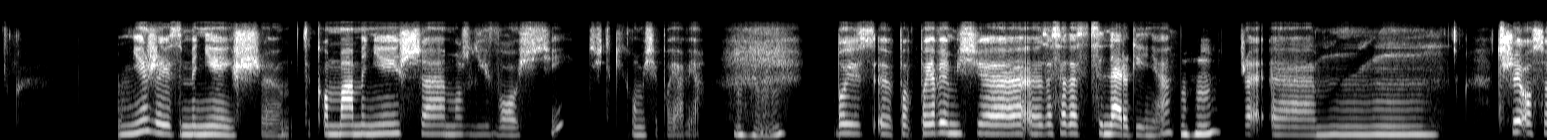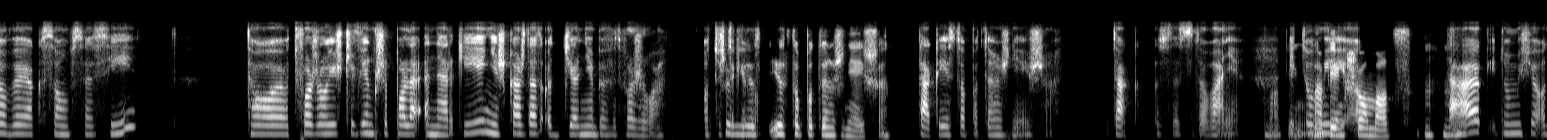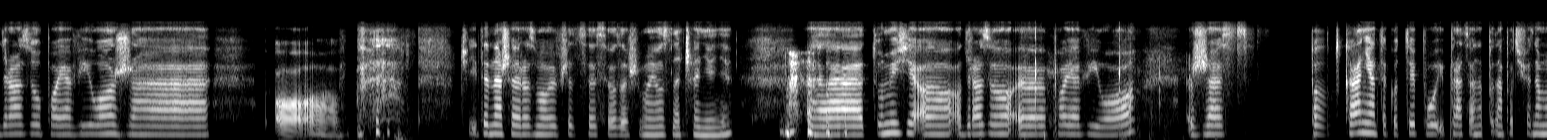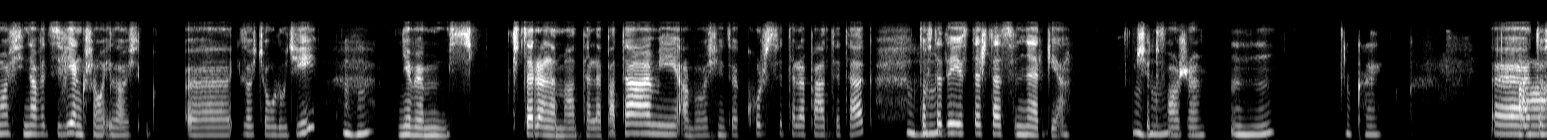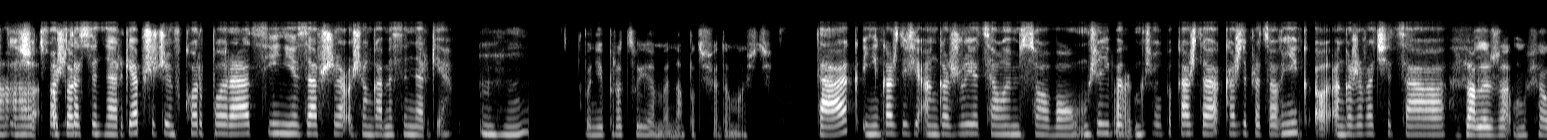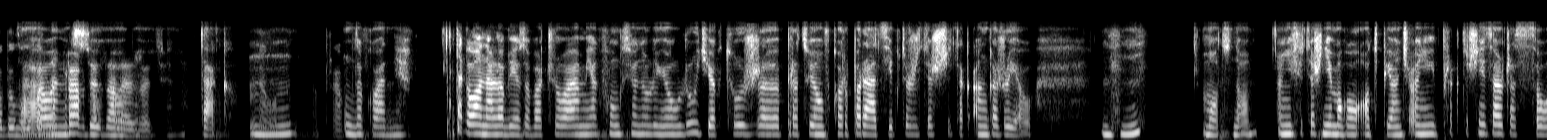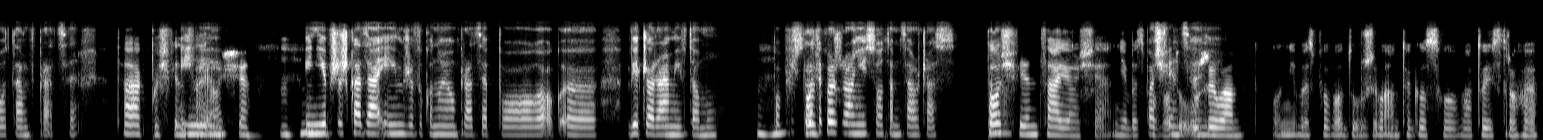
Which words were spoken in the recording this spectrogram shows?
nie, że jest mniejszy, tylko ma mniejsze możliwości. Coś takiego mi się pojawia. Mhm. Bo jest, e, po, pojawia mi się e, zasada synergii, nie? Mhm. Że um, trzy osoby, jak są w sesji, to tworzą jeszcze większe pole energii, niż każda oddzielnie by wytworzyła. Otóż Czyli takiego. Jest, jest to potężniejsze. Tak, jest to potężniejsze. Tak, zdecydowanie. Ma, I tu ma mi, większą moc. Mhm. Tak, i tu mi się od razu pojawiło, że o, czyli te nasze rozmowy przed sesją zawsze mają znaczenie, nie? E, tu mi się o, od razu e, pojawiło, że spotkania tego typu i praca na, na podświadomości nawet z większą ilość, e, ilością ludzi, mhm. nie wiem, z czterema telepatami, albo właśnie te kursy telepaty, tak? Mhm. To wtedy jest też ta synergia mhm. się tworzy. Mhm. Okej. E, to wtedy się tworzy tak- ta synergia, przy czym w korporacji nie zawsze osiągamy synergię. Mhm. Bo nie pracujemy na podświadomości. Tak, i nie każdy się angażuje całym sobą. Musieliby, Tak. Musiałby każda, każdy pracownik angażować się ca, Zależa, musiałby mu naprawdę sobą. zależeć. Tak. Mhm. Naprawdę Dokładnie. Taką analogię zobaczyłam, jak funkcjonują ludzie, którzy pracują w korporacji, którzy też się tak angażują. Mhm. Mocno. Oni się też nie mogą odpiąć. Oni praktycznie cały czas są tam w pracy. Tak, poświęcają I- się. Mhm. I nie przeszkadza im, że wykonują pracę po e, wieczorami w domu. Po Mhm. prostu Poś- dlatego, że oni są tam cały czas. Poświęcają się. Nie bez powodu użyłam, nie bez powodu użyłam tego słowa. To jest trochę,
